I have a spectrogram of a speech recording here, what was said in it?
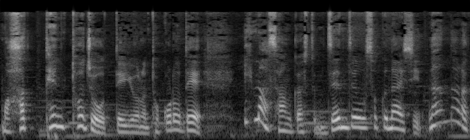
まあ、発展途上っていうようなところで今参加しても全然遅くないしなんなら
